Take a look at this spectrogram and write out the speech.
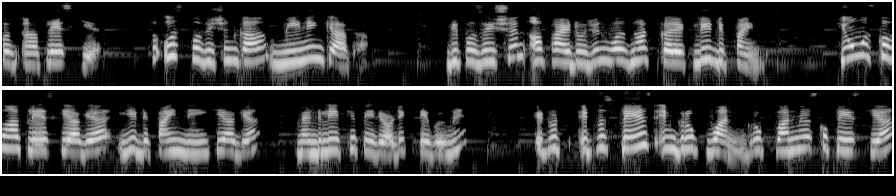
प्लेस किया है तो उस पोजीशन का मीनिंग क्या था? The position of hydrogen was not correctly defined क्यों उसको वहाँ प्लेस किया गया? ये डिफाइन नहीं किया गया मेंडलीव के पीरियोडिक टेबल में. It it was placed in group one group one में उसको प्लेस किया।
